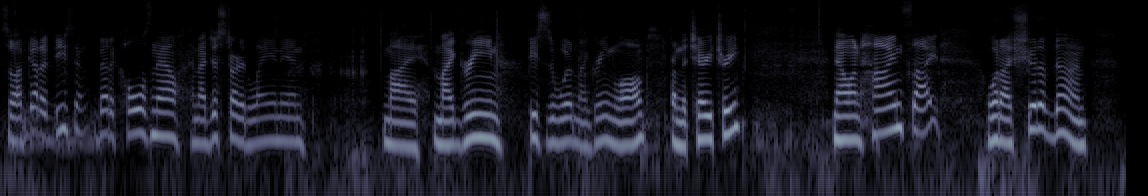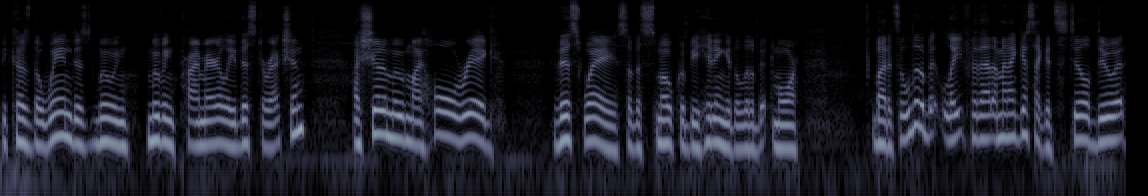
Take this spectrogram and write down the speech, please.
So I've got a decent bed of coals now and I just started laying in my, my green pieces of wood, my green logs from the cherry tree. Now on hindsight, what I should have done, because the wind is moving, moving primarily this direction, I should have moved my whole rig this way so the smoke would be hitting it a little bit more. But it's a little bit late for that. I mean, I guess I could still do it,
